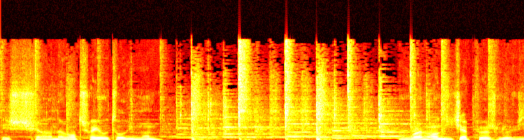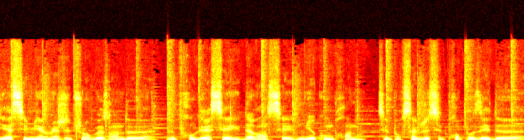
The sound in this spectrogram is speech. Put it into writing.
et je suis un aventurier autour du monde. Moi, le handicap, je le vis assez bien, mais j'ai toujours besoin de, progresser, d'avancer, de mieux comprendre. C'est pour ça que j'essaie de proposer de,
